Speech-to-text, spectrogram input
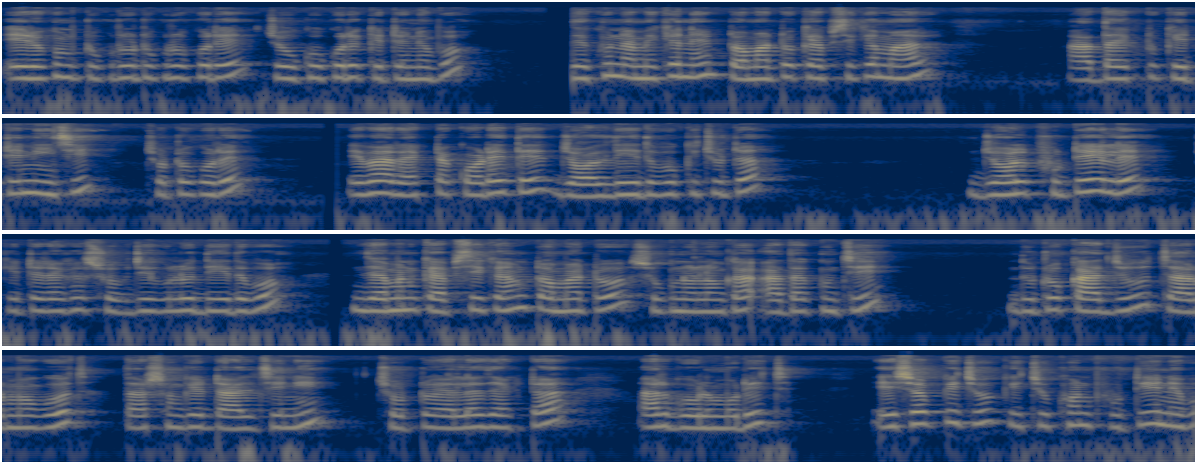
এরকম টুকরো টুকরো করে চৌকো করে কেটে নেব। দেখুন আমি এখানে টমেটো ক্যাপসিকাম আর আদা একটু কেটে নিয়েছি ছোট করে। এবার একটা কড়াইতে জল দিয়ে দেবো কিছুটা। জল ফুটে এলে কেটে রাখা সবজিগুলো দিয়ে দেবো। যেমন ক্যাপসিকাম টমেটো, শুকনো লঙ্কা, আদা কুচি। দুটো কাজু, চার মগজ, তার সঙ্গে ডালচিনি, ছোট এলাচ একটা আর গোলমরিচ। এসব কিছু কিছুক্ষণ ফুটিয়ে নেব।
